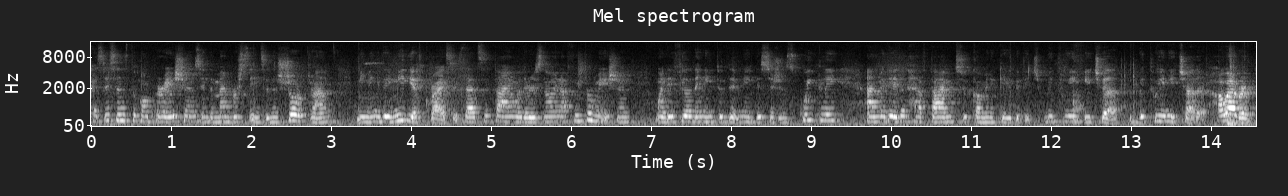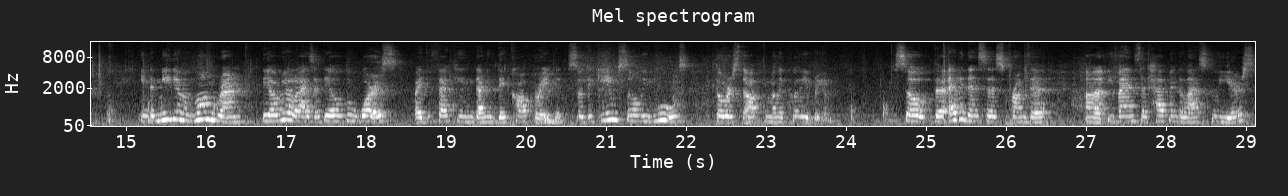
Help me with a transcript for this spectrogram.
persistence to cooperations in the member states in the short run, meaning the immediate crisis. That's the time where there is not enough information, when they feel they need to make decisions quickly, and when they don't have time to communicate each, between, each, between each other. However, in the medium and long run, they'll realize that they'll do worse by defecting than if they cooperated. So the game slowly moves towards the optimal equilibrium. So the evidences from the uh, events that happened the last two years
